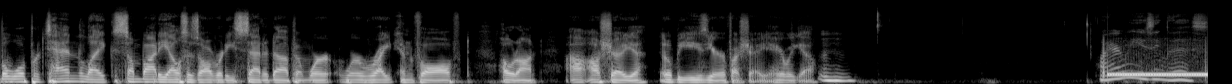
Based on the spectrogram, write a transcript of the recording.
but we'll pretend like somebody else has already set it up and we're we're right involved. Hold on, I'll, I'll show you. It'll be easier if I show you. Here we go. Mm-hmm. Why are we using this?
